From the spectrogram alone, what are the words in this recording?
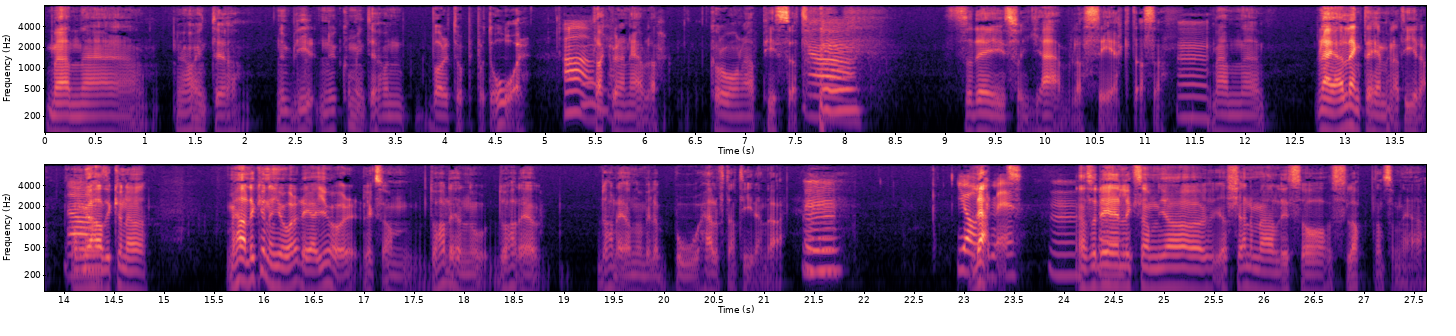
Men eh, nu har inte jag, nu, blir, nu kommer inte jag ha varit uppe på ett år. Ah, tack vare den jävla coronapisset. Ja. Så det är ju så jävla segt alltså. Mm. Men eh, nej, jag längtar hem hela tiden. Ja. Om jag hade kunnat om jag hade kunnat göra det jag gör, liksom, då hade jag nog, då hade jag då hade jag nog velat bo hälften av tiden där. Mm. Jag Lätt. med. Mm. Alltså det är liksom, jag, jag känner mig aldrig så avslappnad som när jag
